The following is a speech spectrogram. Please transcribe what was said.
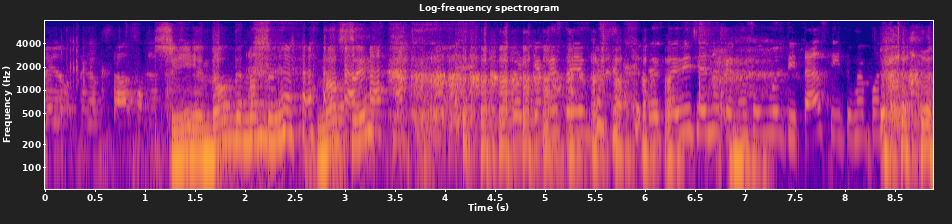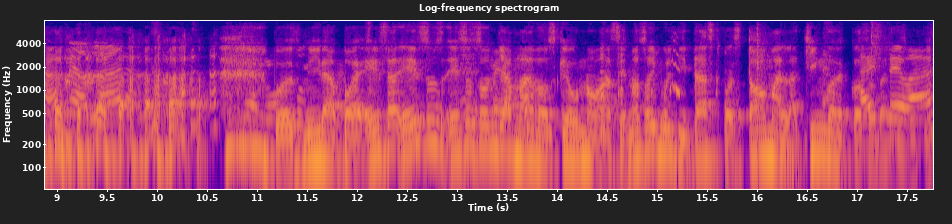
De lo, de lo que estabas hablando. Sí, ¿en dónde? No sé, no sé. ¿Por qué me estoy, te estoy diciendo que no soy multitask y tú me pones a escucharme hablar? pues mira, pues esa, esos, esos son llamados que uno hace. No soy multitask, pues tómala, chingo de cosas. Ahí te va.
